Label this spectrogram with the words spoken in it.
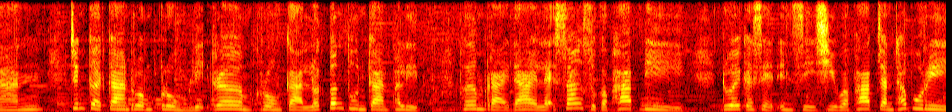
นั้นจึงเกิดการรวมกลุ่มลิเริ่มโครงการลดต้นทุนการผลิต เพิ่มรายได้และสร้างสุขภาพดี ด้วยเกษตรอินทรีย์ชีวภาพจันทบุรี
